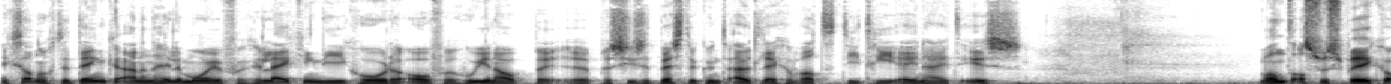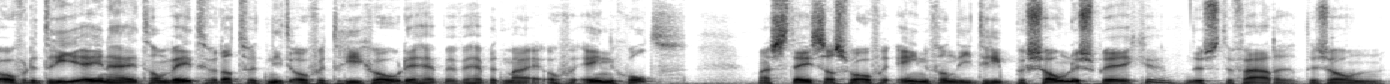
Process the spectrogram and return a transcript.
ik zat nog te denken aan een hele mooie vergelijking die ik hoorde over hoe je nou pre precies het beste kunt uitleggen wat die drie-eenheid is. Want als we spreken over de drie-eenheid, dan weten we dat we het niet over drie goden hebben. We hebben het maar over één God. Maar steeds als we over één van die drie personen spreken, dus de Vader, de Zoon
